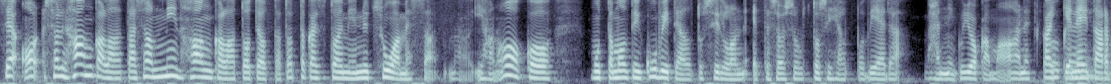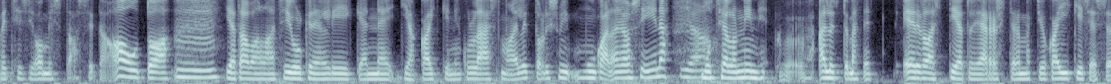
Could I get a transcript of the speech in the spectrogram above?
Se, on, se oli hankalaa, tai se on niin hankala toteuttaa. Totta kai se toimii nyt Suomessa äh, ihan ok, mutta me oltiin kuviteltu silloin, että se olisi ollut tosi helppo viedä vähän niin kuin joka maahan. Että kaikkien Okei. ei tarvitsisi omistaa sitä autoa Mm. ja tavallaan, että se julkinen liikenne ja kaikki niin kuin last mileit olisi mukana jo siinä. Joo. Mutta siellä on niin älyttömät ne erilaiset tietojärjestelmät joka ikisessä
